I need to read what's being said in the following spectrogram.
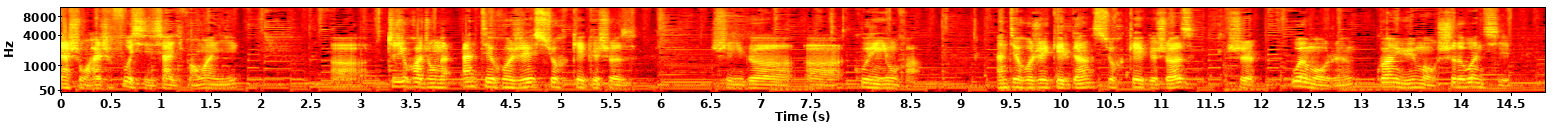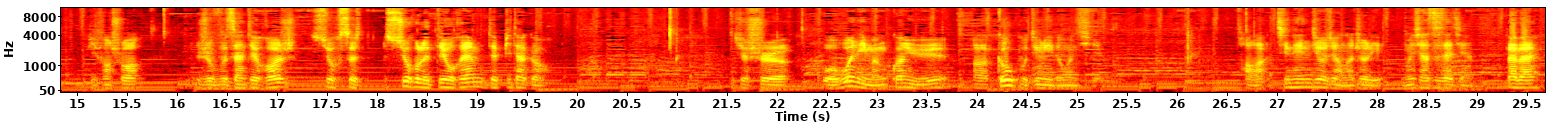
但是我还是复习一下以防万一。呃，这句话中的 "interroge sur quelque chose 是一个呃固定用法，interroger quelqu'un sur quelque chose 是问某人关于某事的问题。比方说，je vous interroge sur ce sur le théorème de Pythagore。就是我问你们关于呃勾股定理的问题。好了，今天就讲到这里，我们下次再见，拜拜。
